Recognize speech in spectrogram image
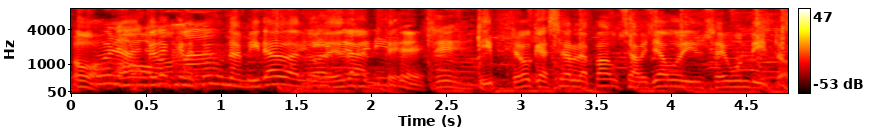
Oh, Una ¿querés que le pegue una mirada a lo de Dante? venite, Y tengo que hacer la pausa, ya voy un segundito.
